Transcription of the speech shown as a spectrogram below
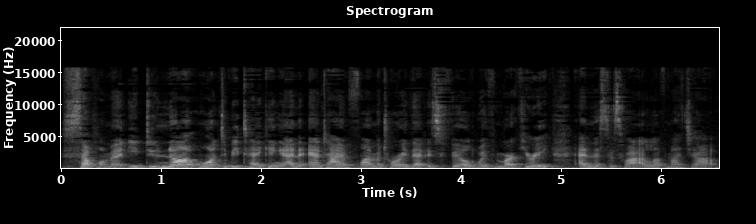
supplement. You do not want to be taking an anti inflammatory that is filled with mercury. And this is why I love my job.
